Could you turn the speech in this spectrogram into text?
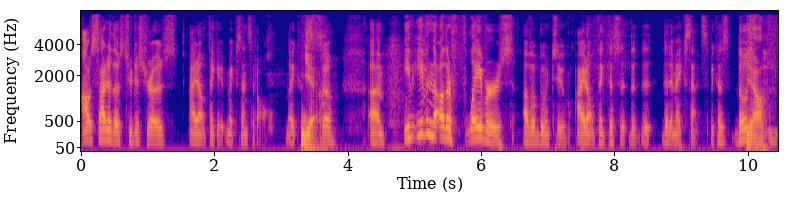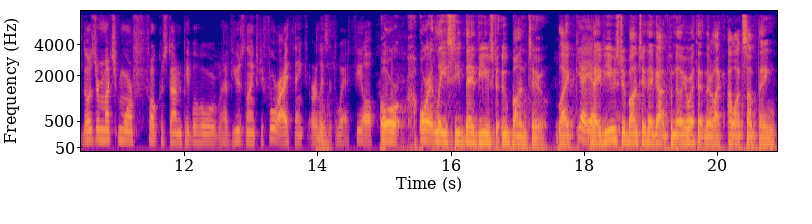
outside of those two distros, I don't think it makes sense at all. Like, Yeah. So, um, even even the other flavors of Ubuntu, I don't think this that, that, that it makes sense because those Yeah. those are much more focused on people who have used Linux before. I think, or at least that's the way I feel. Or or at least they've used Ubuntu. Like Yeah, yeah. they've used Ubuntu, they've gotten familiar with it, and they're like, I want something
